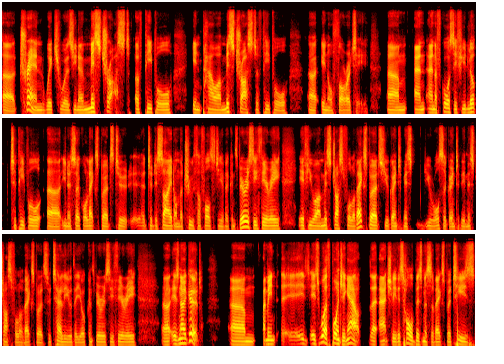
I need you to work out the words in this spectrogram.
uh, trend, which was, you know, mistrust of people in power, mistrust of people uh, in authority. Um, and and of course, if you look to people, uh, you know, so-called experts to uh, to decide on the truth or falsity of a conspiracy theory, if you are mistrustful of experts, you're going to miss. You're also going to be mistrustful of experts who tell you that your conspiracy theory uh, is no good. Um, I mean, it's, it's worth pointing out that actually this whole business of expertise,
